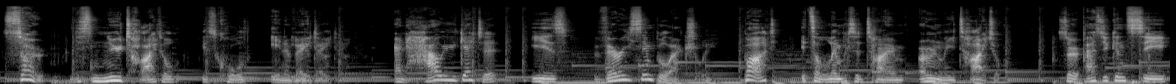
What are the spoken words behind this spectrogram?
So, this new title is called Innovator. And how you get it is very simple actually, but it's a limited time only title. So as you can see,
